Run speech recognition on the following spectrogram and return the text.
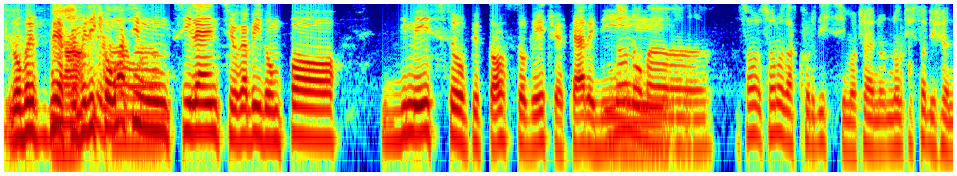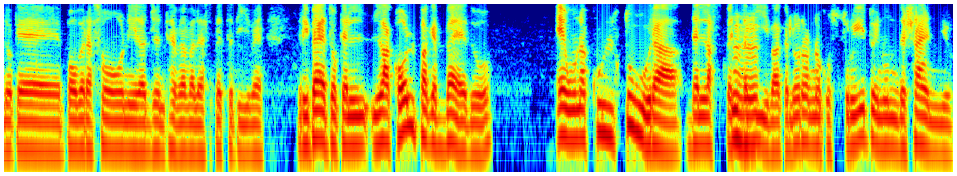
lo pre- ma preferisco sì, quasi no. un silenzio, capito, un po' dimesso piuttosto che cercare di No, no, ma sono, sono d'accordissimo, cioè non, non, ti sto dicendo che povera Sony, la gente aveva le aspettative. Ripeto che la colpa che vedo è una cultura dell'aspettativa mm-hmm. che loro hanno costruito in un decennio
